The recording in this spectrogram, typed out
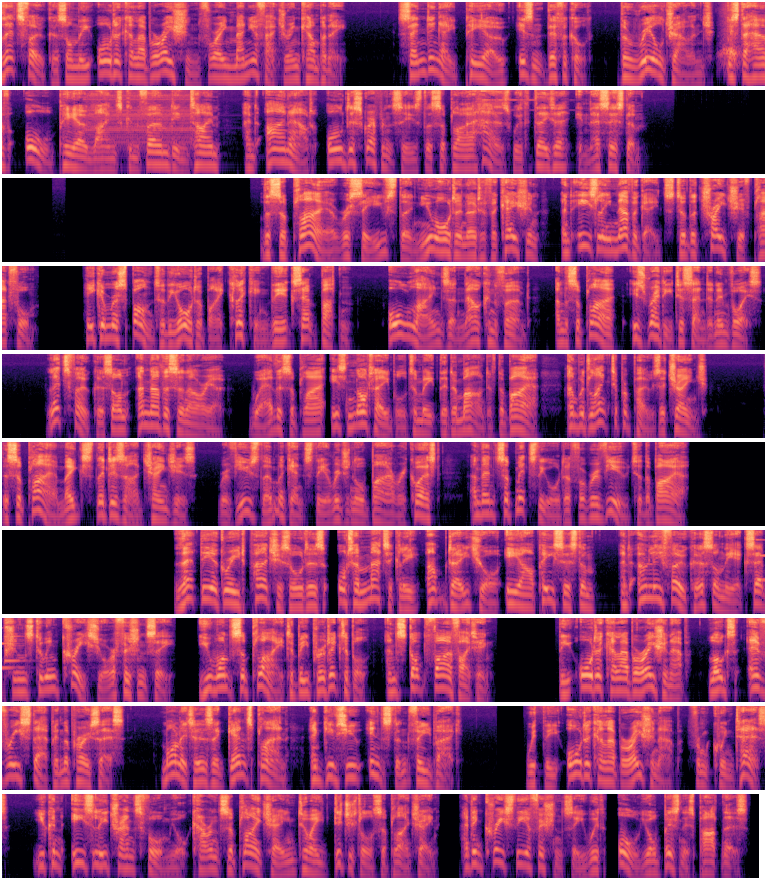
Let's focus on the order collaboration for a manufacturing company. Sending a PO isn't difficult. The real challenge is to have all PO lines confirmed in time and iron out all discrepancies the supplier has with data in their system. The supplier receives the new order notification and easily navigates to the TradeShift platform. He can respond to the order by clicking the Accept button. All lines are now confirmed and the supplier is ready to send an invoice. Let's focus on another scenario where the supplier is not able to meet the demand of the buyer and would like to propose a change. The supplier makes the desired changes, reviews them against the original buyer request, and then submits the order for review to the buyer. Let the agreed purchase orders automatically update your ERP system and only focus on the exceptions to increase your efficiency. You want supply to be predictable and stop firefighting. The Order Collaboration app logs every step in the process, monitors against plan, and gives you instant feedback. With the Order Collaboration app from Quintess, you can easily transform your current supply chain to a digital supply chain and increase the efficiency with all your business partners.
